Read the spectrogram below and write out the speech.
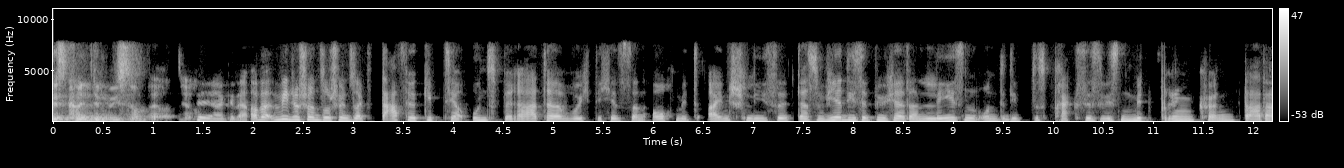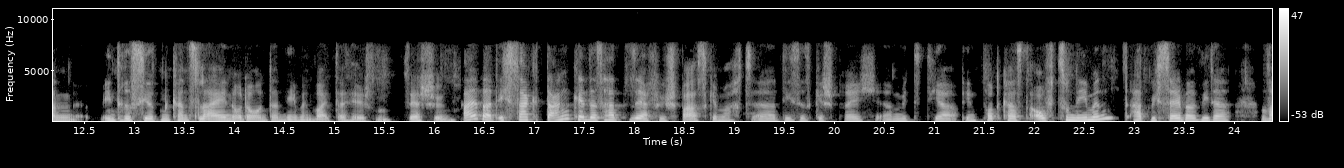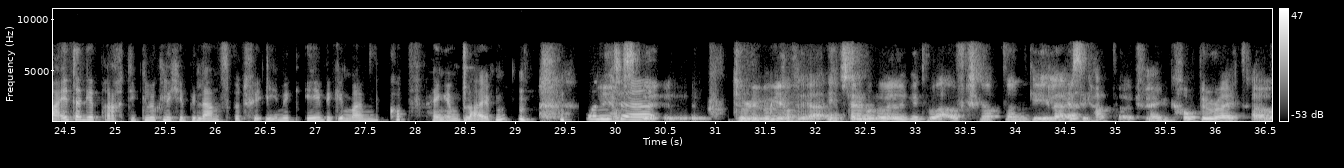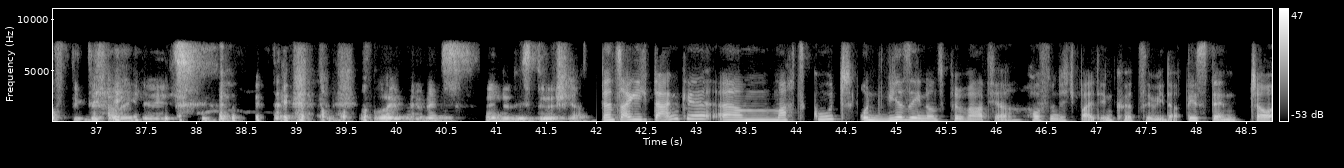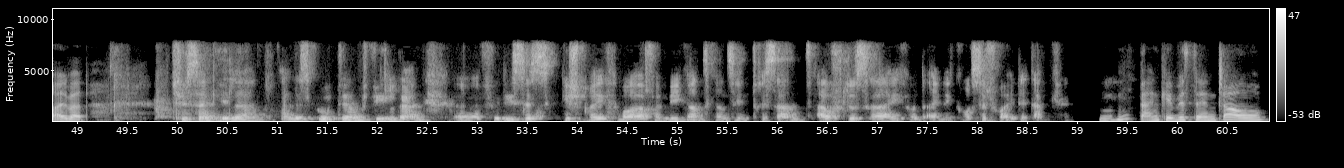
Das könnte mühsam werden. Ja. ja, genau. Aber wie du schon so schön sagst, dafür gibt's ja uns Berater, wo ich dich jetzt dann auch mit einschließe, dass wir diese Bücher dann lesen und die, das Praxiswissen mitbringen können, da dann interessierten Kanzleien oder Unternehmen weiterhelfen. Sehr schön. Albert, ich sag danke, das hat sehr viel Spaß gemacht, äh, dieses Gespräch äh, mit dir, den Podcast aufzunehmen. Hat mich selber wieder weitergebracht. Die glückliche Bilanz wird für ewig, ewig in meinem Kopf hängen bleiben. Und, äh, Entschuldigung, ich habe ja, hab selber nur irgendwo aufgeschnappt, Angela. Also ich habe kein Copyright drauf. Bitte verwende es. Freut mich, wenn's, wenn du das tust, ja. Dann sage ich danke, ähm, macht's gut und wir sehen uns privat ja hoffentlich bald in Kürze wieder. Bis denn. Ciao, Albert. Tschüss, Angela. Alles Gute und vielen Dank äh, für dieses Gespräch. War für mich ganz, ganz interessant, aufschlussreich und eine große Freude. Danke. Mhm, danke, bis denn. Ciao.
